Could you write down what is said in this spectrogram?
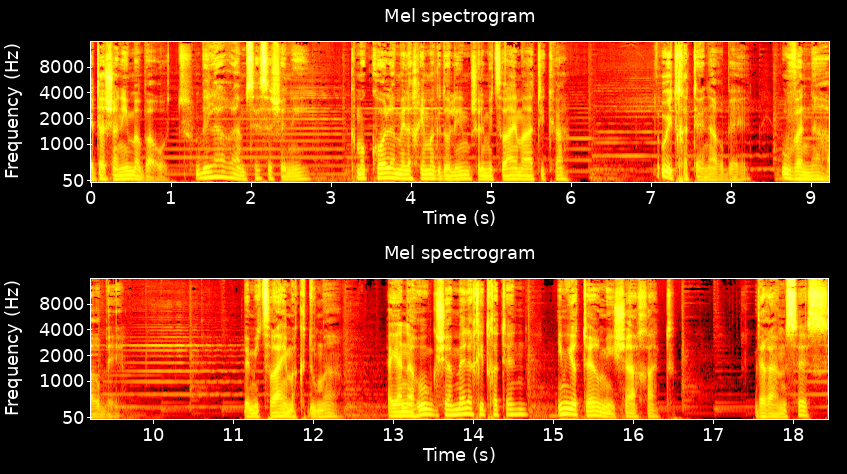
את השנים הבאות בילה רעמסס השני כמו כל המלכים הגדולים של מצרים העתיקה. הוא התחתן הרבה ובנה הרבה. במצרים הקדומה היה נהוג שהמלך התחתן עם יותר מאישה אחת, ורעמסס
